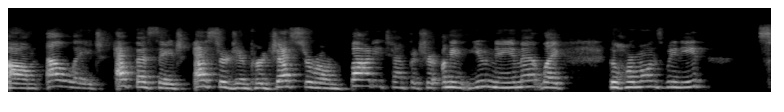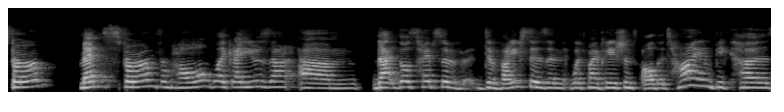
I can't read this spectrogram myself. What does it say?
um, lh fsh estrogen progesterone body temperature i mean you name it like the hormones we need sperm men's sperm from home. Like i use that um that those types of devices and with my patients all the time because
